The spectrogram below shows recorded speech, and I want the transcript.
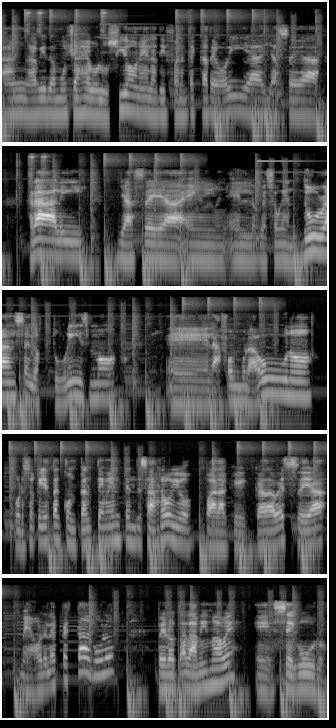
han habido muchas evoluciones en las diferentes categorías, ya sea rally, ya sea en, en lo que son endurance, en los turismos, eh, la Fórmula 1. Por eso que ellos están constantemente en desarrollo para que cada vez sea mejor el espectáculo, pero a la misma vez eh, seguro.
